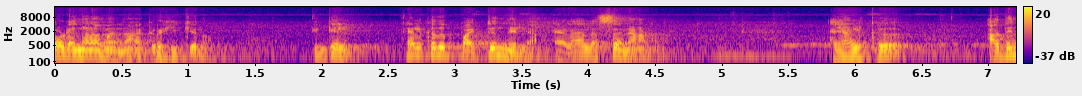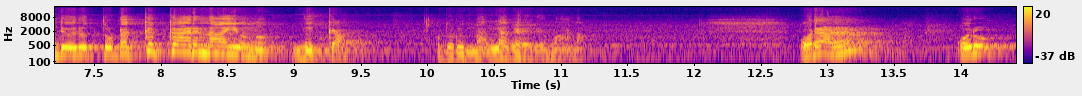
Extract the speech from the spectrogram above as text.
തുടങ്ങണമെന്ന് ആഗ്രഹിക്കുന്നു. എങ്കിൽ അയാൾക്കത് പറ്റുന്നില്ല. അയാൾ അലസനാണ്. അയാൾക്ക് അതിന്റെ ഒരു തുടക്കക്കാരനായി ഒന്ന് നിൽക്കാം. അതൊരു നല്ല കാര്യമാണ്. ഒരാൾ ഒരു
